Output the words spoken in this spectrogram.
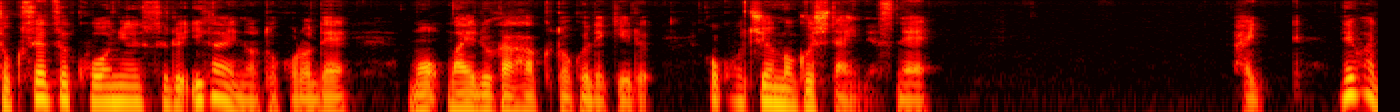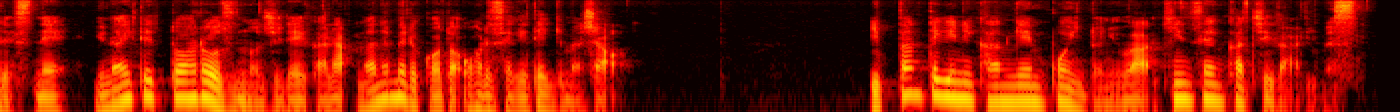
直接購入する以外のところでもマイルが獲得できる。ここを注目したいんですね。はい。ではですね、ユナイテッドアローズの事例から学べることを掘り下げていきましょう。一般的に還元ポイントには金銭価値があります。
